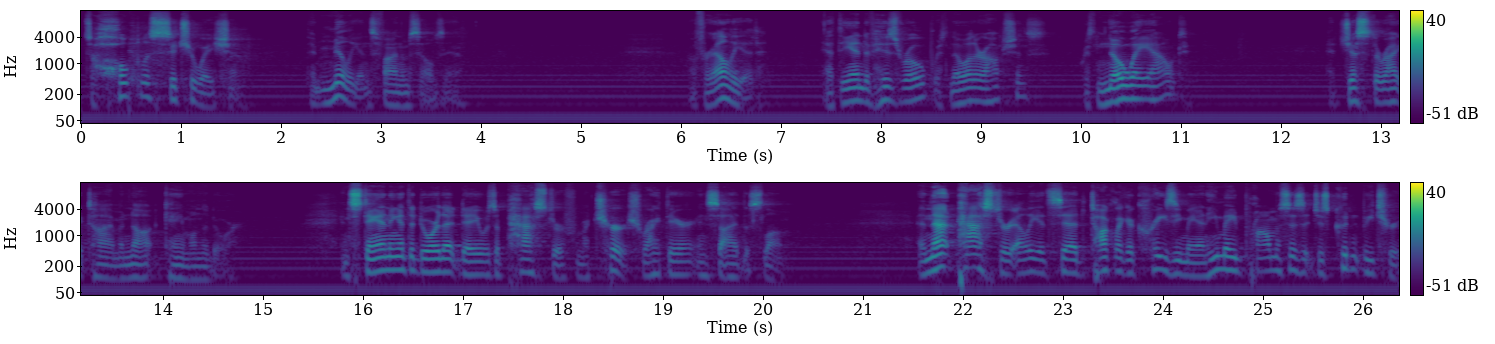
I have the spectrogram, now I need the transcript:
It's a hopeless situation that millions find themselves in. But for Elliot, at the end of his rope with no other options, with no way out, at just the right time, a knock came on the door. And standing at the door that day was a pastor from a church right there inside the slum. And that pastor, Elliot said, talked like a crazy man. He made promises that just couldn't be true.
